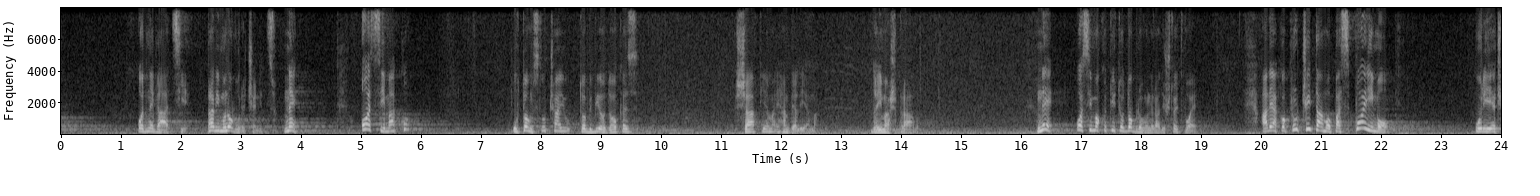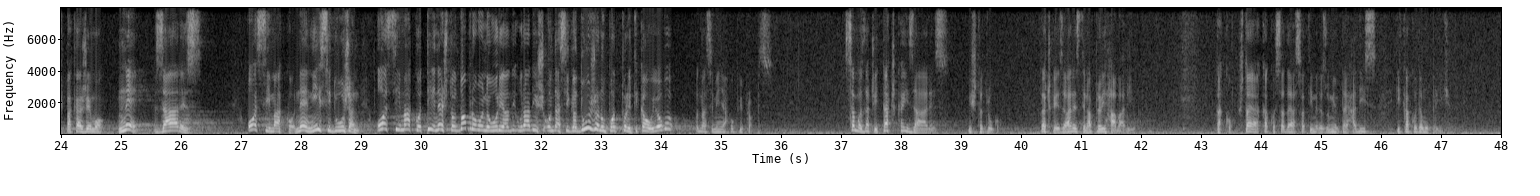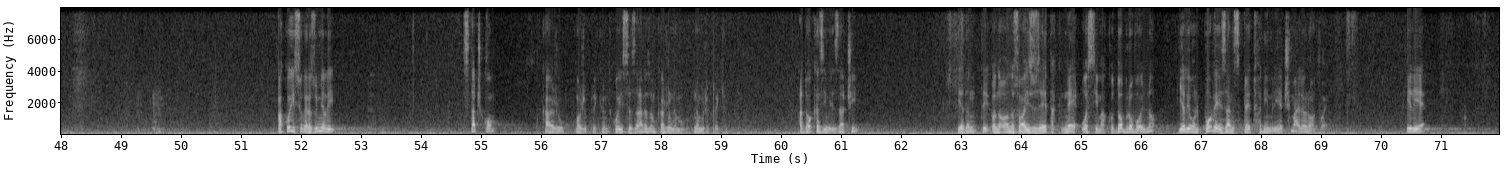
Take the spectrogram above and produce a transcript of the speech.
Od negacije. Pravimo novu rečenicu. Ne. Osim ako, u tom slučaju, to bi bio dokaz šafijama i hambelijama da imaš pravo. Ne, osim ako ti to dobrovoljno radiš, što je tvoje. Ali ako pročitamo pa spojimo u riječi pa kažemo ne, zarez, osim ako, ne, nisi dužan, osim ako ti nešto dobrovoljno uradiš, onda si ga dužan upotporiti kao i ovo, odmah se mijenja hukvi propis. Samo znači tačka i zarez, ništa drugo tačka i zarez te napravi havariju. Tako, šta ja, kako sada ja shvatim i razumijem taj hadis i kako da mu priđem. Pa koji su ga razumjeli s tačkom, kažu, može prekinuti. Koji sa zarazom, kažu, ne, mogu, ne može prekinuti. A dokaz im je, znači, jedan, te, ono odnosno ovaj izuzetak, ne osim ako dobrovoljno, je li on povezan s prethodnim riječima ili on odvojen ili je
